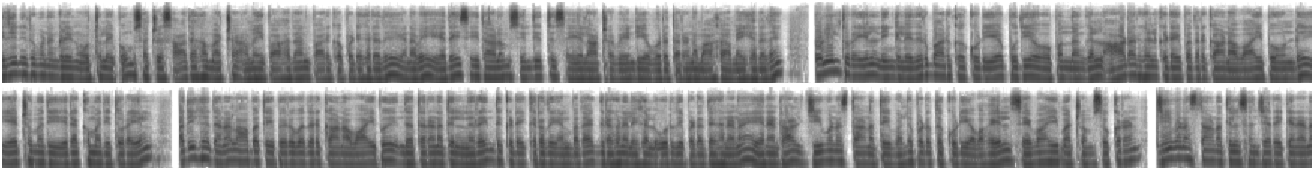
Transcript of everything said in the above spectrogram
நிதி நிறுவனங்களின் ஒத்துழைப்பும் சற்று சாதகமற்ற அமைப்பாக தான் பார்க்கப்படுகிறது. எனவே எதை செய்தாலும் சிந்தித்து செயலாற்ற வேண்டிய ஒரு தருணமாக அமைகிறது. தொழில்துறையில் நீங்கள் எதிர்பார்க்கக்கூடிய புதிய ஒப்பந்தங்கள் ஆர்டர்கள் கிடைப்பதற்கான வாய்ப்பு உண்டு. ஏற்றுமதி இறக்குமதி துறையில் அதிக தன லாபத்தை பெறுவதற்கான வாய்ப்பு இந்த தருணத்தில் நிறைந்து கிடைக்கும். இருக்கிறது என்பதை கிரகநிலைகள் உறுதிப்படுத்துகின்றன. ஏனென்றால் ஜீவனஸ்தானத்தை வலுப்படுத்தக்கூடிய வகையில் செவ்வாய் மற்றும் சுக்கிரன் ஜீவனஸ்தானத்தில் சஞ்சரிக்கின்றன.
